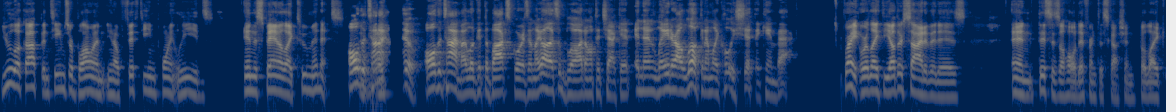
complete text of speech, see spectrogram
you look up and teams are blowing you know 15 point leads in the span of like two minutes. All the time too. All the time i look at the box scores i'm like oh that's a blow i don't have to check it. And then later i'll look and i'm like holy shit they came back. Right or like the other side of it is and this is a whole different discussion but like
